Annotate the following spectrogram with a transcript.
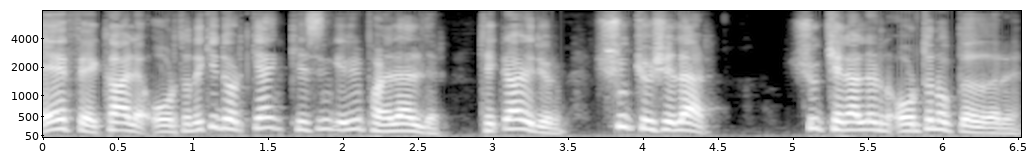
EFKL ortadaki dörtgen kesinlikle bir paraleldir. Tekrar ediyorum. Şu köşeler, şu kenarların orta noktaları,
